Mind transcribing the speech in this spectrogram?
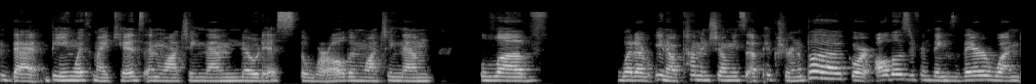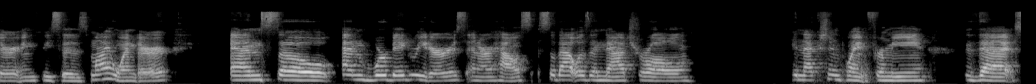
that being with my kids and watching them notice the world and watching them love whatever you know come and show me a picture in a book or all those different things their wonder increases my wonder. And so and we're big readers in our house. So that was a natural connection point for me that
